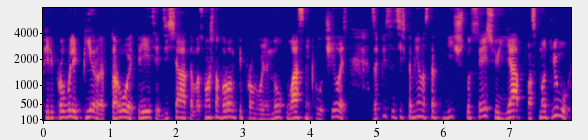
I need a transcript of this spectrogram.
перепробовали первое, второе, третье, десятое, возможно, воронки пробовали, но у вас не получилось, записывайтесь ко мне на стратегическую сессию, я посмотрю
